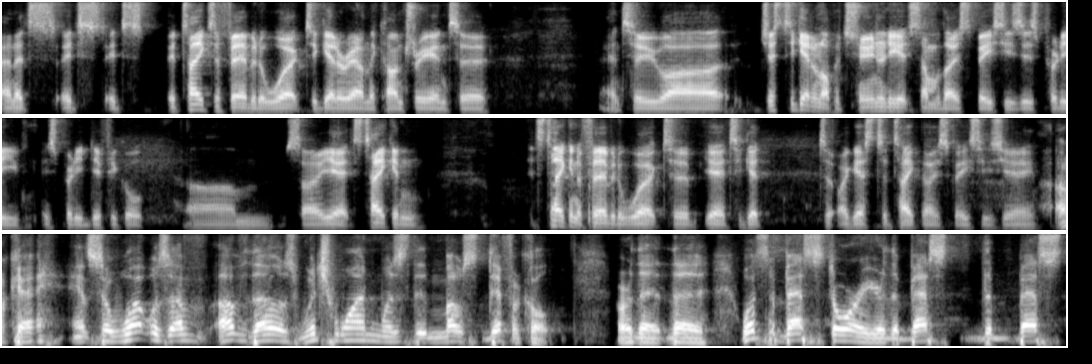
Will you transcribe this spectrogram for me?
and it's it's it's it takes a fair bit of work to get around the country and to and to uh, just to get an opportunity at some of those species is pretty is pretty difficult. Um, so yeah, it's taken it's taken a fair bit of work to yeah to get to I guess to take those species. Yeah. Okay. And so, what was of of those? Which one was the most difficult, or the the what's the best story, or the best the best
